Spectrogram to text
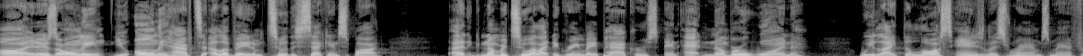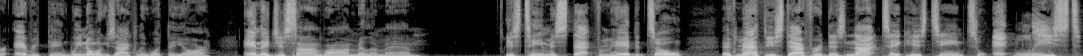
Uh, there's only you only have to elevate him to the second spot. At number two, I like the Green Bay Packers, and at number one, we like the Los Angeles Rams, man. For everything, we know exactly what they are, and they just signed Von Miller, man. His team is stacked from head to toe. If Matthew Stafford does not take his team to at least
